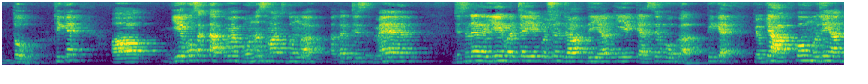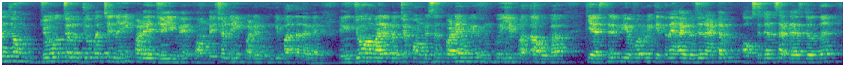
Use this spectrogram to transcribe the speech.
दो। ठीक है? आ, ये हो सकता है आपको मैं बोनस मार्क्स दूँगा। अगर जिस मैं जिसने ये बच्चा ये क्वेश्चन जवाब दिया कि ये कैसे होगा ठीक है? क्योंकि आपको मुझे याद है जो जो चलो जो बच्चे नहीं पढ़े जेई में फाउंडेशन नहीं पढ़े उनकी बात अलग है। लेकिन जो हमारे बच्चे फाउंडेशन पढ़े होंगे उनको ये पता होगा कि H3PO4 में कितने हाइड्रोजन एटम ऑक्सीजन से अटैच्ड होते हैं।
